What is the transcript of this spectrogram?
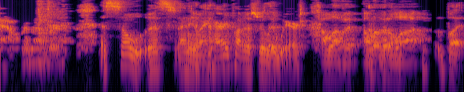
I don't remember. It's so. It's anyway. Harry Potter is really weird, I love it. I love it a lot. but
